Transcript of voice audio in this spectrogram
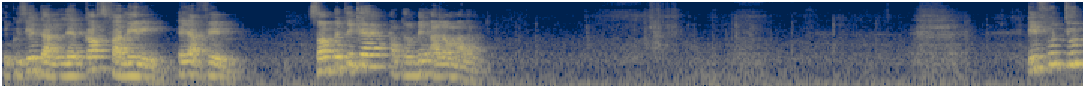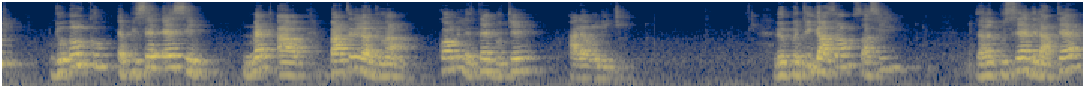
écousé dans les corps familiers et a faible. Son petit cœur a tombé alors malade. Il faut tout d'un coup épicer et se mettre à battre l'ordinaire, comme il était goûté à la unité. Le petit garçon s'assit dans la poussière de la terre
